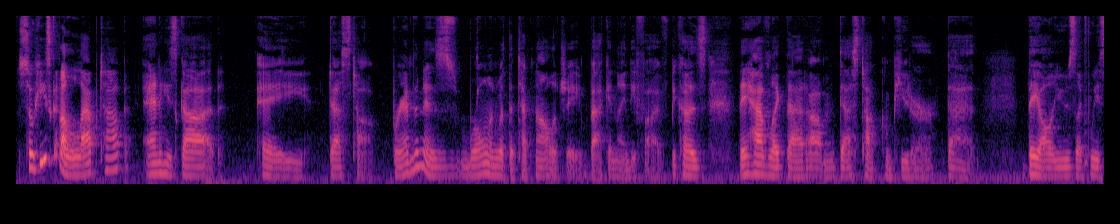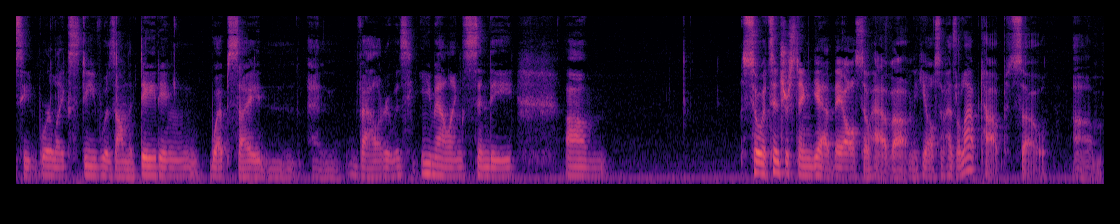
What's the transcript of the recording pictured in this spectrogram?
so he's got a laptop and he's got a desktop. Brandon is rolling with the technology back in 95 because they have like that um, desktop computer that they all use like we see where like Steve was on the dating website and, and Valerie was emailing Cindy. Um, so it's interesting. Yeah, they also have, um, he also has a laptop. So um,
